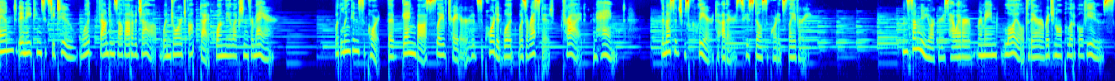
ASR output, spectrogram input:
And in 1862, Wood found himself out of a job when George Opdyke won the election for mayor. With Lincoln's support, the gang boss slave trader who'd supported Wood was arrested, tried, and hanged the message was clear to others who still supported slavery. Some New Yorkers, however, remained loyal to their original political views,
